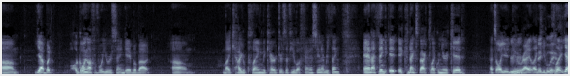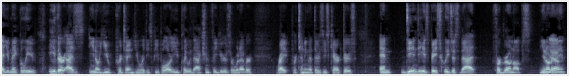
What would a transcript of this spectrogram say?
um, yeah. But going off of what you were saying, Gabe, about um, like how you're playing the characters if you love fantasy and everything. And I think it, it connects back to like when you're a kid. That's all you do, Mhm. right? Like you play, yeah, you'd make believe either as you know you pretend you were these people, or you play with action figures or whatever, right? Pretending that there's these characters. And D and D is basically just that for grown ups. You know what I mean?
